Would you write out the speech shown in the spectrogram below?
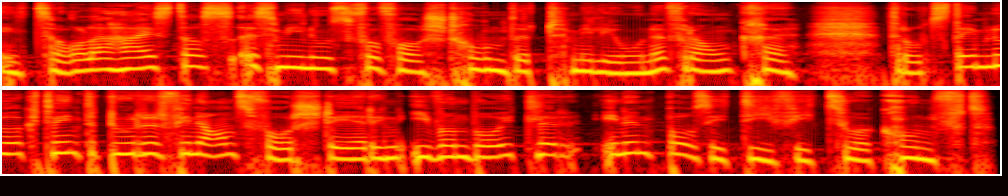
In Zahlen heisst das ein Minus von fast 100 Millionen Franken. Trotzdem schaut die Winterthurer Finanzvorsteherin Yvonne Beutler in eine positive Zukunft.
